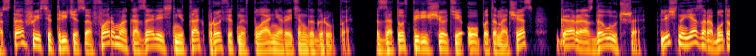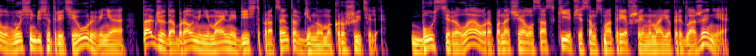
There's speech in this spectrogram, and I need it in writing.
Оставшиеся три часа фарма оказались не так профитны в плане рейтинга группы. Зато в пересчете опыта на час гораздо лучше. Лично я заработал 83 уровень, а также добрал минимальные 10% генома крушителя. Бустеры Лаура, поначалу со скепсисом смотревшие на мое предложение,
